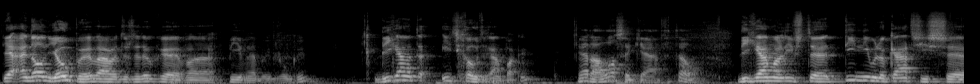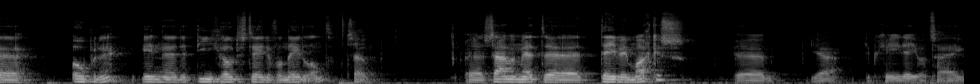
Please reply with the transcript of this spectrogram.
Ja, en dan Jopen, waar we dus net ook van, eh, bier van hebben gedronken. Die gaan het iets groter aanpakken. Ja, dat las ik, ja. Vertel. Die gaan maar liefst eh, 10 nieuwe locaties openen in de 10 grote steden van Nederland. Zo. Samen met TB Marcus. Ja, ik heb geen idee wat zij...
